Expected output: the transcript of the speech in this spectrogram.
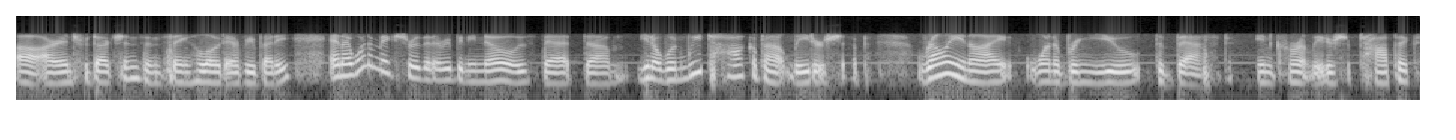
uh, our introductions and saying hello to everybody. And I want to make sure that everybody knows that um, you know when we talk about leadership, Relly and I want to bring you the best in current leadership topics,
